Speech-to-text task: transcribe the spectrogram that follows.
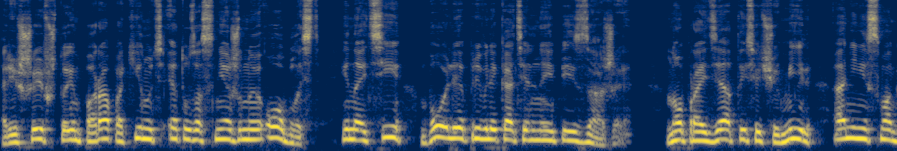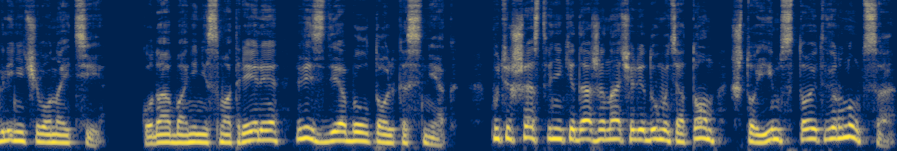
решив, что им пора покинуть эту заснеженную область и найти более привлекательные пейзажи. Но пройдя тысячу миль, они не смогли ничего найти. Куда бы они ни смотрели, везде был только снег. Путешественники даже начали думать о том, что им стоит вернуться.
